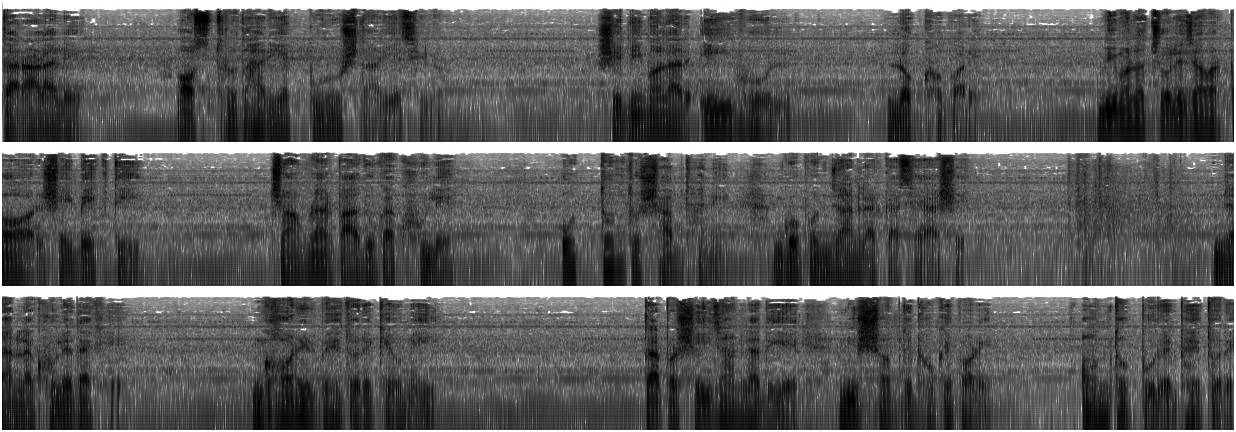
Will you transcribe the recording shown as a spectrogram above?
তার আড়ালে অস্ত্রধারী এক পুরুষ দাঁড়িয়েছিল। সে বিমলার এই ভুল লক্ষ্য করে। বিমলা চলে যাওয়ার পর সেই ব্যক্তি চামড়ার পাদুকা খুলে অত্যন্ত সাবধানে গোপন জানলার কাছে আসে। জানলা খুলে দেখে ঘরের ভেতরে কেউ নেই। তারপর সেই জানলা দিয়ে নিঃশব্দে ঢুকে পড়ে অন্তঃপুরের ভেতরে।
